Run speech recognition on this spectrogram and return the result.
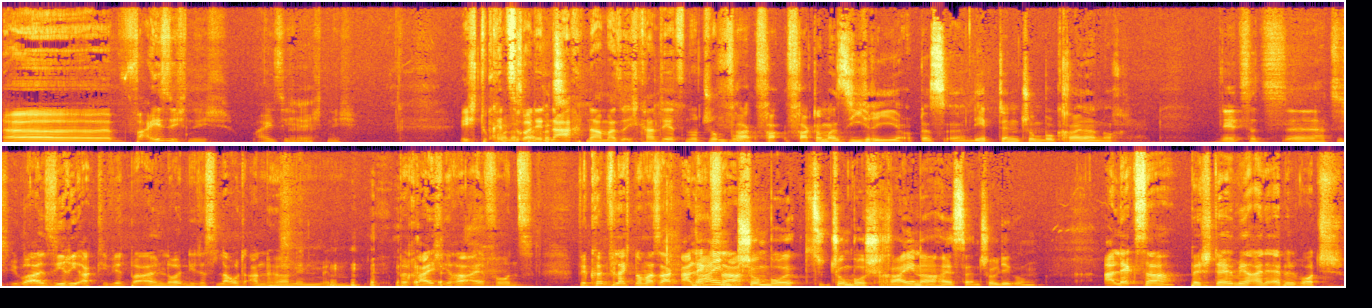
Äh, weiß ich nicht. Weiß ich echt nicht. Ich, du Kann kennst sogar den Nachnamen, also ich kannte jetzt nur Jumbo. Frag, frag, frag doch mal Siri, ob das äh, lebt denn Jumbo Greiner noch? Jetzt äh, hat sich überall Siri aktiviert bei allen Leuten, die das laut anhören im, im Bereich ihrer iPhones. Wir können vielleicht nochmal sagen, Alexa, Nein, Jumbo, Jumbo Schreiner heißt er, Entschuldigung. Alexa, bestell mir eine Apple Watch.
